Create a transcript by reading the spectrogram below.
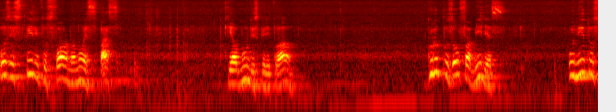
Os espíritos formam no espaço que é o mundo espiritual, grupos ou famílias unidos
